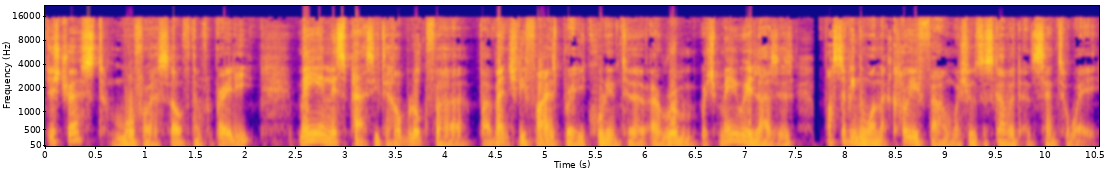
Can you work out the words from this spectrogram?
Distressed more for herself than for Brady, May enlists Patsy to help look for her, but eventually finds Brady crawled into a room, which May realizes must have been the one that Chloe found when she was discovered and sent away.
